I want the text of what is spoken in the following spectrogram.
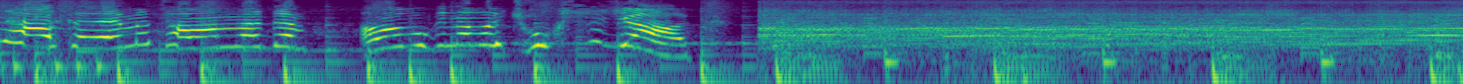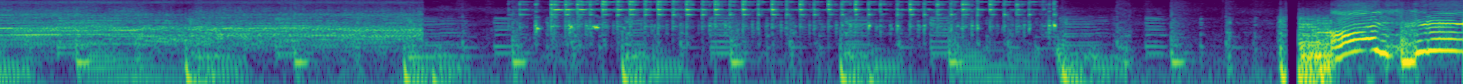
halkalarımı. Ama bugün hava çok sıcak. Ice cream!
